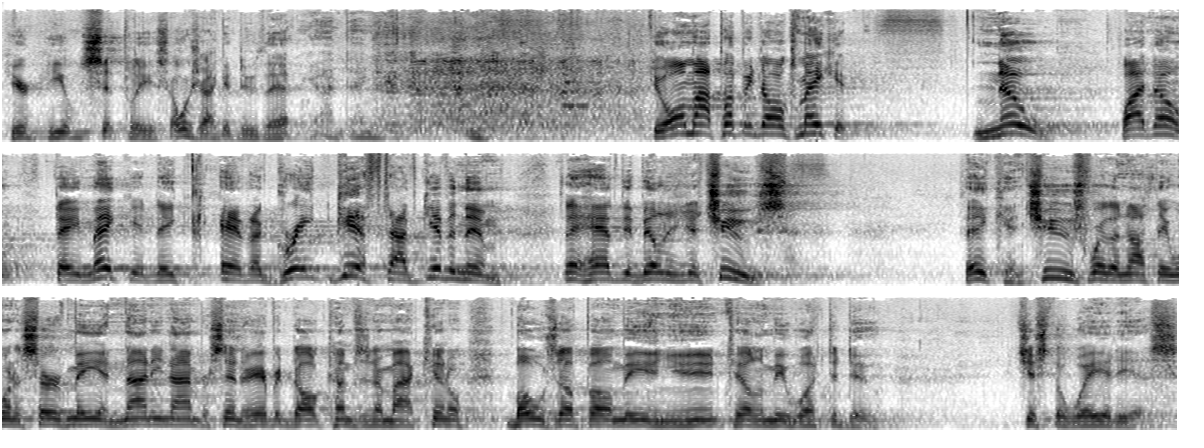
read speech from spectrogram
Here, heel, sit, please. I wish I could do that. God dang it. do all my puppy dogs make it? No. Why don't they make it? They have a great gift I've given them. They have the ability to choose. They can choose whether or not they want to serve me, and 99% of every dog comes into my kennel, bows up on me, and you ain't telling me what to do. Just the way it is.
